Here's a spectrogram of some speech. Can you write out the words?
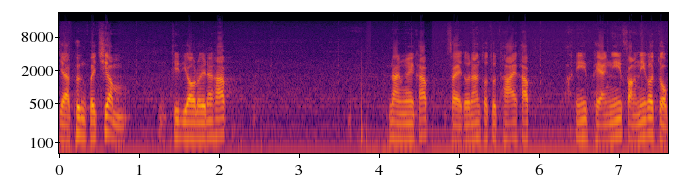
อย่าเพิ่งไปเชื่อมทีเดียวเลยนะครับนั่นไงครับ ใส่ตัวนั้นตัวสุดท้ายครับ อันนี้แผงนี้ฝั่งนี้ก็จบ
